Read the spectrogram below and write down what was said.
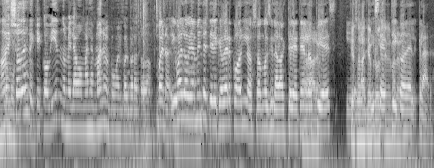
Ay, yo desde que COVID no me lavo más las manos, me pongo alcohol para todo. Bueno, igual obviamente tiene que ver con los hongos y la bacteria que tienen Claro. los pies y Que el son las que el antiséptico del, claro.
